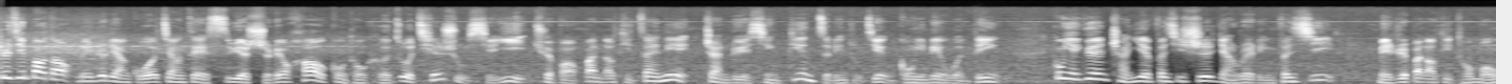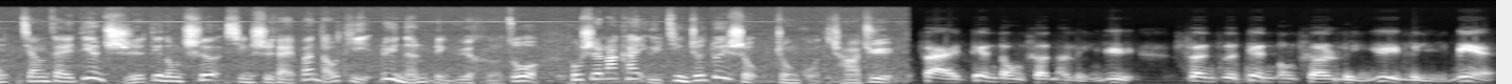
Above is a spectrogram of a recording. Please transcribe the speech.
日经报道，美日两国将在四月十六号共同合作签署协议，确保半导体在内战略性电子零组件供应链稳定。工研院产业分析师杨瑞玲分析，美日半导体同盟将在电池、电动车、新时代半导体、绿能领域合作，同时拉开与竞争对手中国的差距。在电动车的领域，甚至电动车领域里面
